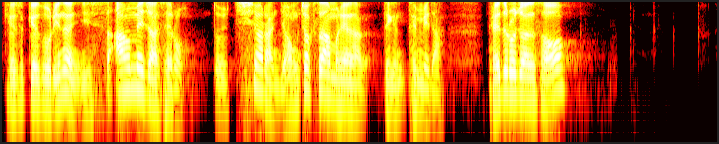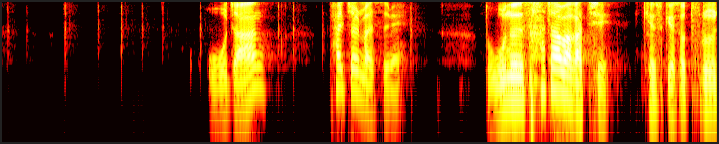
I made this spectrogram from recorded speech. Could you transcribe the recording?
계속해서 우리는 이 싸움의 자세로 또 치열한 영적 싸움을 해야 됩니다. 베드로전서 5장 8절 말씀에 또 우는 사자와 같이 계속해서 두루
